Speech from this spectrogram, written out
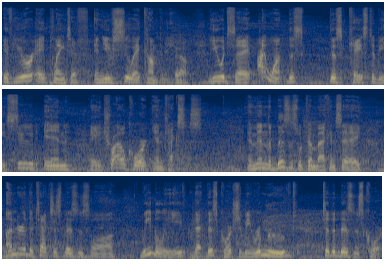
if you're a plaintiff and you sue a company, yeah. you would say, "I want this this case to be sued in a trial court in Texas. And then the business would come back and say, under the Texas business law, we believe that this court should be removed to the business court.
